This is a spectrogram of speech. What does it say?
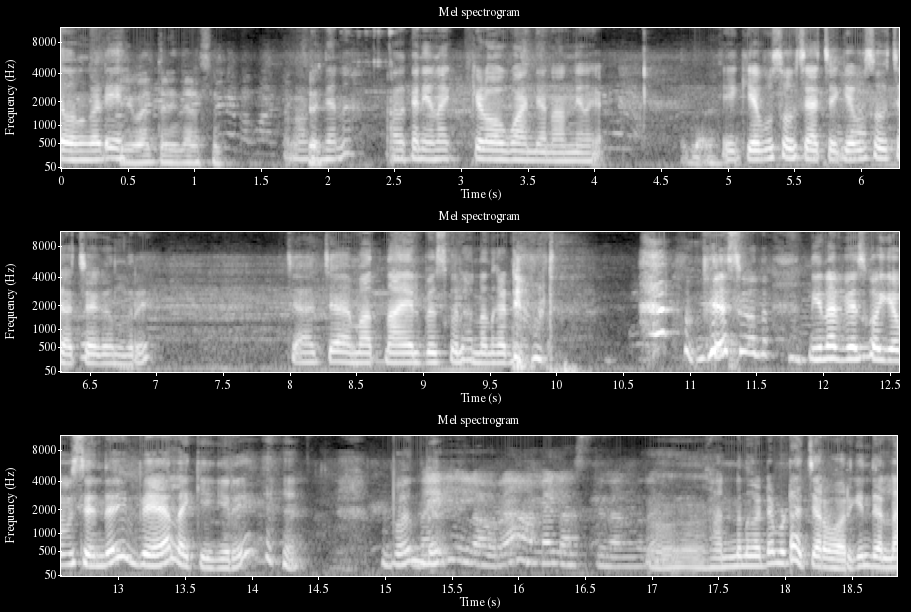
ಅದೊಂದು ಗಾಡಿ? ನೋಡಿದ್ದೇನ ಅದಕ್ಕೆ ನೀನು ಅಂದೆ ನಾನು ನಿನಗೆ. ಈಗ ಕೆಬಸೋಗಿ ಚಾಚಾ ಕೆಬಸೋಗಿ ಚಾಚಾಗ ಅಂದ್ರಿ ಚಾಚಾ ಮತ್ತು ನಾ ಎಲ್ಲಿ ಬೇಸ್ಕೂಲ್ ಹನ್ನೊಂದು ಗಂಟೆ ಮಟ್ಟ. ಬೇಸ್ಕೊಂಡ್ ನೀನ ಬೇಸ್ಕೋಗಿ ಎಬ್ಸಿ ಬೇಲ್ ಬೇಯಲ್ಲ ಆಕಿಗಿರಿ ಬಂದು. ಹನ್ನೊಂದು ಗಂಟೆ ಬಿಟ್ಟು ಹಚ್ಚಾರ ಹೊರಗಿಂದೆಲ್ಲ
